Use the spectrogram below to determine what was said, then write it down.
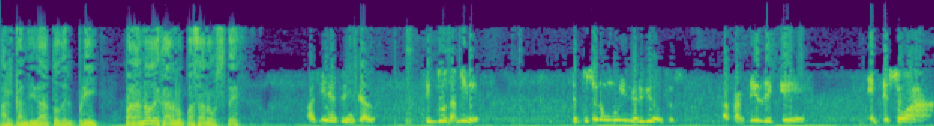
al candidato del PRI para no dejarlo pasar a usted. Así es, licenciado. Sin duda, mire, se pusieron muy nerviosos a partir de que empezó a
